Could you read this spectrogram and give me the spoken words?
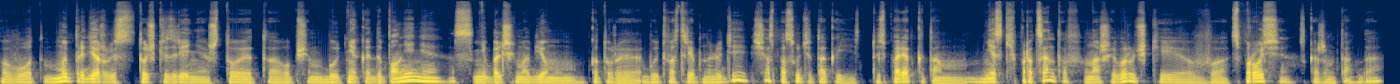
Вот. Мы придерживались точки зрения, что это, в общем, будет некое дополнение с небольшим объемом, которое будет востребовано людей. Сейчас, по сути, так и есть. То есть порядка там нескольких процентов нашей выручки в спросе, скажем так, да.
